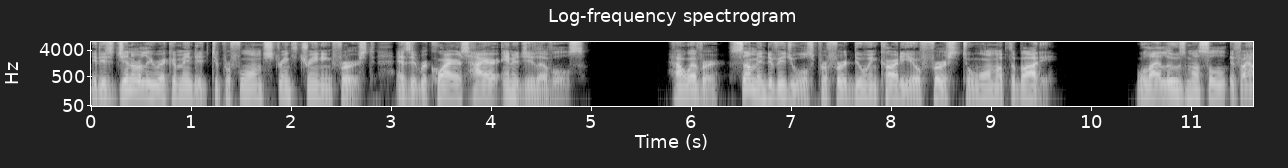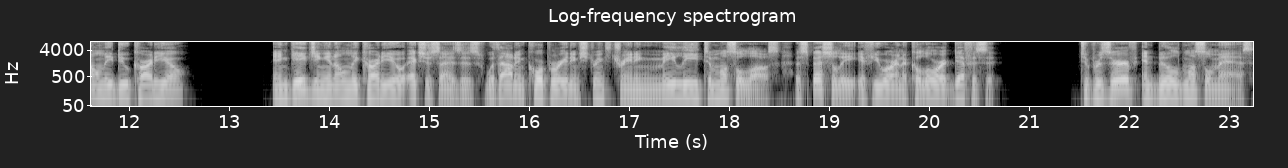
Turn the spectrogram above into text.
it is generally recommended to perform strength training first, as it requires higher energy levels. However, some individuals prefer doing cardio first to warm up the body. Will I lose muscle if I only do cardio? Engaging in only cardio exercises without incorporating strength training may lead to muscle loss, especially if you are in a caloric deficit. To preserve and build muscle mass,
